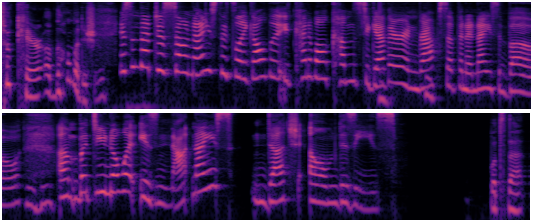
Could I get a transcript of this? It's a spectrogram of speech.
took care of the home edition. Isn't that just so nice? It's like all the it kind of all comes together and wraps up in a nice bow. Um, but do you know what is not nice? Dutch elm disease. What's that?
